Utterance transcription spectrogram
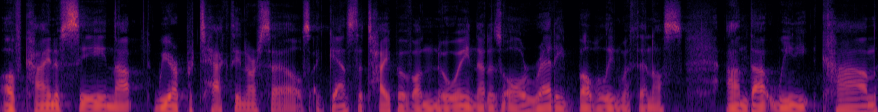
of kind of seeing that we are protecting ourselves against the type of unknowing that is already bubbling within us, and that we can,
